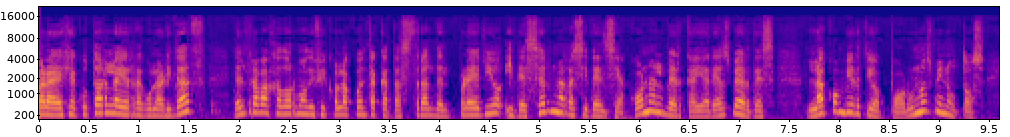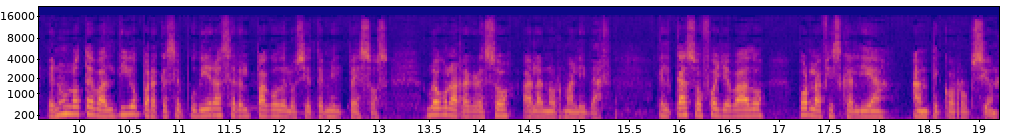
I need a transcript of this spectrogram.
Para ejecutar la irregularidad, el trabajador modificó la cuenta catastral del predio y de ser una residencia con alberca y áreas verdes, la convirtió por unos minutos en un lote baldío para que se pudiera hacer el pago de los siete mil pesos. Luego la regresó a la normalidad. El caso fue llevado por la Fiscalía Anticorrupción.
